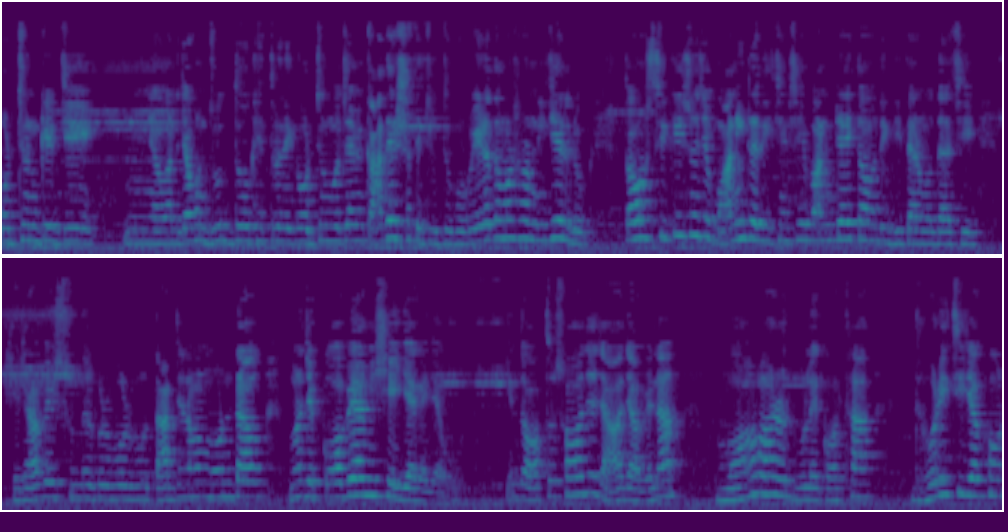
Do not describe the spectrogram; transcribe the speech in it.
অর্জুনকে যে মানে যখন যুদ্ধ ক্ষেত্র দেখে অর্জুন বলছে, আমি কাদের সাথে যুদ্ধ করব? এরা তো আমার সব নিজের লোক। তখন শ্রীকৃষ্ণ যে বাণীটা দিচ্ছেন, সেই বাণীটাই তো আমাদের গীতার মধ্যে আছে। সেটাও বেশ সুন্দর করে বলব। তার জন্য আমার মনটাও, মনে হচ্ছে কবে আমি সেই জায়গায় যাব। কিন্তু অত সহজে যাওয়া যাবে না। মহাভারত বলে কথা ধরেছি যখন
